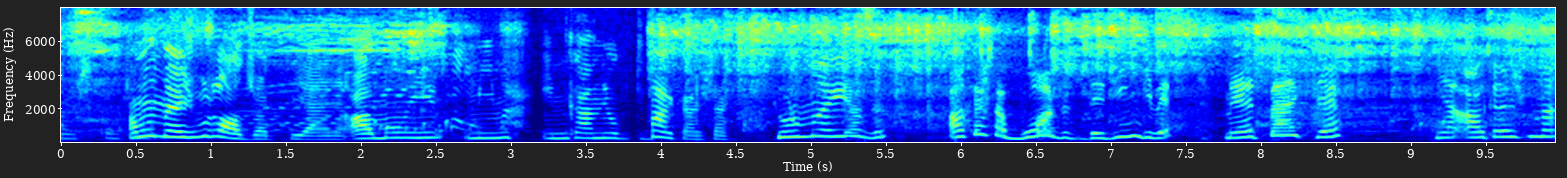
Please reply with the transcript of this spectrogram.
Sıkıntı Ama mecbur alacaktı yani. Almama im- im- imkanı yoktu. Arkadaşlar yorumlara yazın. Arkadaşlar bu arada dediğim gibi Mehmet Berk de yani arkadaşımla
